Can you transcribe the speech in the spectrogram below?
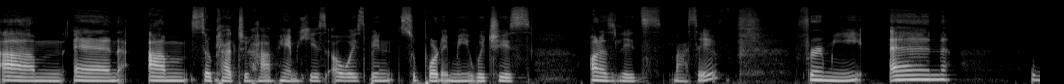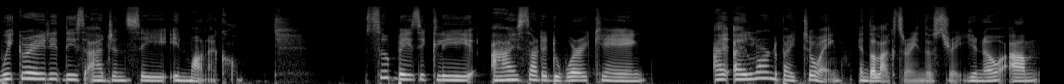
Um, and I'm so glad to have him. He's always been supporting me, which is honestly, it's massive for me. And we created this agency in Monaco. So basically, I started working. I, I learned by doing in the luxury industry. You know, um,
